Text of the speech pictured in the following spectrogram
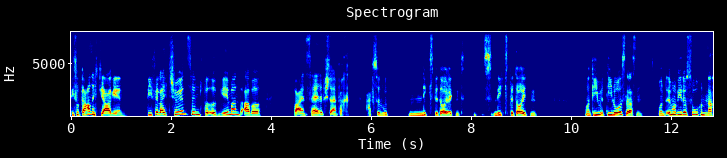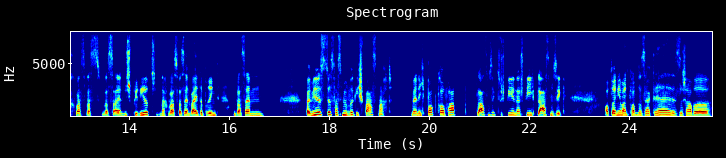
die so gar nicht klar gehen die vielleicht schön sind für irgendjemand, aber für einen selbst einfach absolut nichts bedeutend, nichts bedeuten. Und die, die loslassen und immer wieder suchen nach was, was, was einen inspiriert, nach was, was einen weiterbringt und was einem, bei mir ist das, was mir wirklich Spaß macht. Wenn ich Bock drauf habe, Blasmusik zu spielen, dann spiele ich Blasmusik. Ob dann jemand kommt und sagt, hä, das ist aber,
